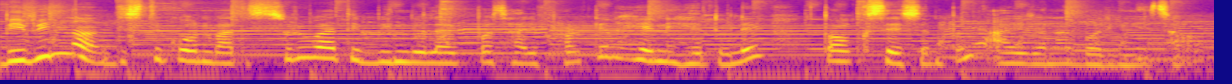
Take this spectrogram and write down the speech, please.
विभिन्न दृष्टिकोणबाट सुरुवाती बिन्दुलाई पछाडि फर्केर हेर्ने हेतुले टक सेसन पनि आयोजना गरिनेछ।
